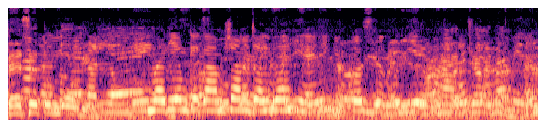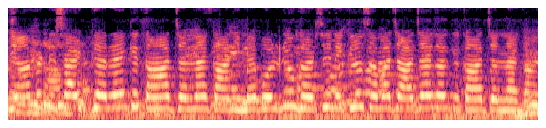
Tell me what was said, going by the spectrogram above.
पैसे तुम दोगी। मरियम के काम शाम चल रहे हैं। अच्छा है यहाँ पे डिसाइड कर रहे हैं कि कहाँ चलना है कहाँ नहीं मैं बोल रही हूँ घर से निकलो समझ आ जाएगा कि कहाँ चलना है कहाँ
